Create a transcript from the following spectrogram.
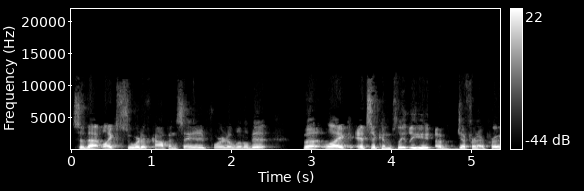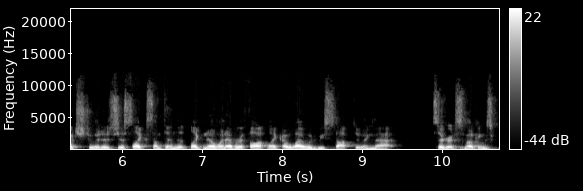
so that like sort of compensated for it a little bit. But like it's a completely a different approach to it. It's just like something that like no one ever thought like, oh, why would we stop doing that? Cigarette smoking's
